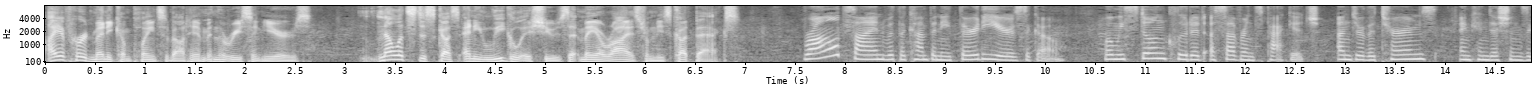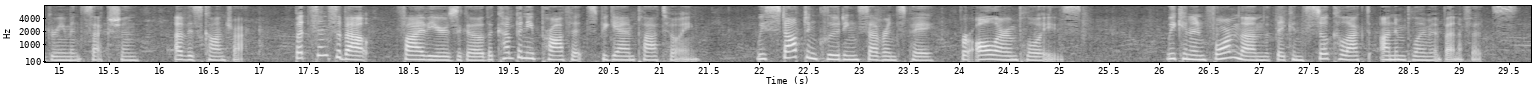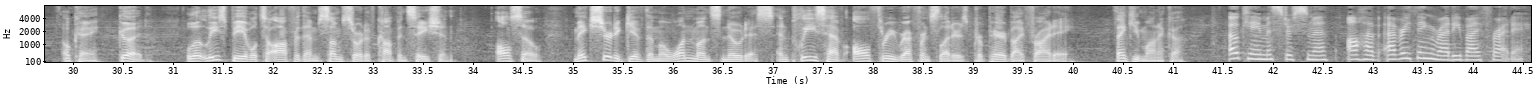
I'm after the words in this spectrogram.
I have heard many complaints about him in the recent years. Now let's discuss any legal issues that may arise from these cutbacks. Ronald signed with the company 30 years ago, when we still included a severance package under the Terms and Conditions Agreement section of his contract. But since about five years ago, the company profits began plateauing. We stopped including severance pay for all our employees. We can inform them that they can still collect unemployment benefits. Okay, good. We'll at least be able to offer them some sort of compensation. Also, make sure to give them a one month's notice and please have all three reference letters prepared by Friday. Thank you, Monica. Okay, Mr. Smith, I'll have everything ready by Friday.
